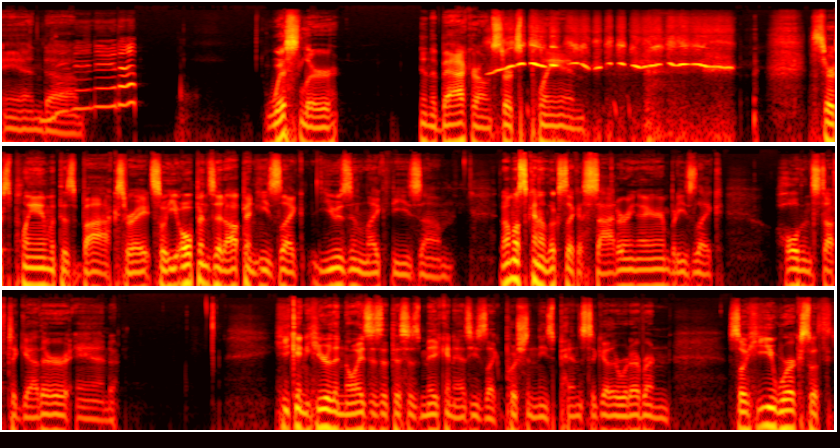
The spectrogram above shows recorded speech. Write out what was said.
and um, whistler in the background starts playing starts playing with this box right? So he opens it up and he's like using like these um it almost kind of looks like a soldering iron but he's like holding stuff together and he can hear the noises that this is making as he's like pushing these pins together whatever. And so he works with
